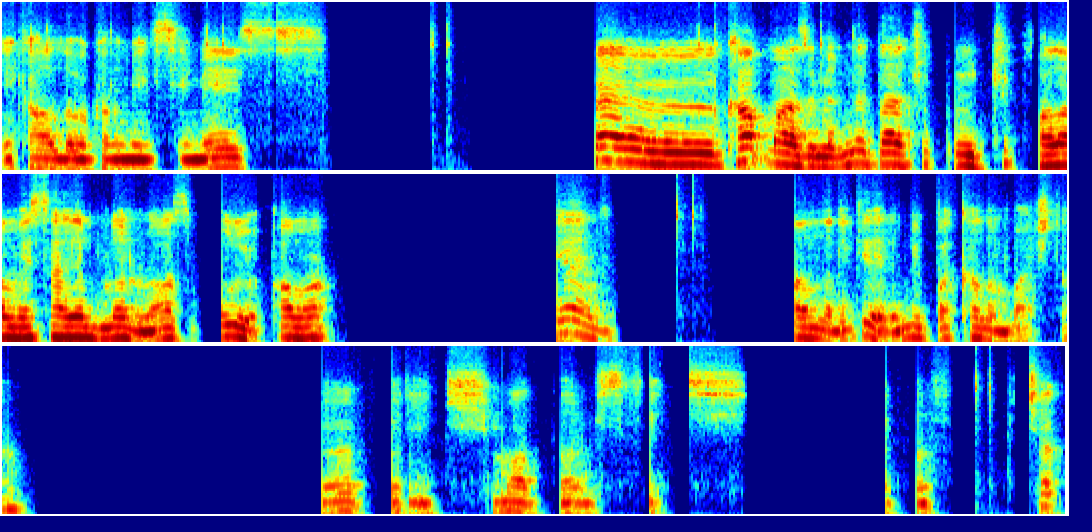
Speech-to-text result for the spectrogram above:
ne kaldı bakalım eksiğimiz. Ben e, kamp malzemelerinde daha çok tüp falan vesaire bunlar lazım oluyor ama yani onlara gidelim bir bakalım başta. Öprik, matlar, bisiklet, bıçak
